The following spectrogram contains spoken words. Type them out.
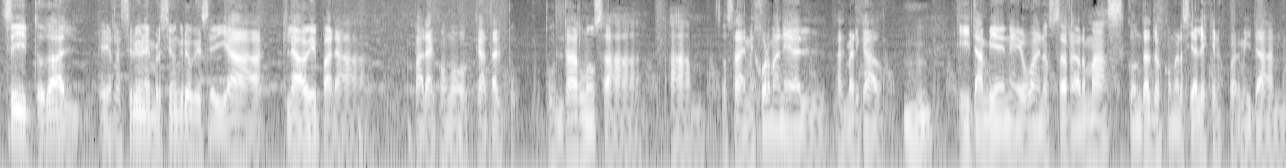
Sí, total, eh, recibir una inversión creo que sería clave para, para como catapultarnos a, a- o sea, de mejor manera al, al mercado. Ujú. Y también, eh, bueno, cerrar más contratos comerciales que nos permitan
